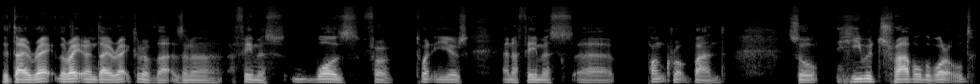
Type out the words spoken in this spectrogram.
the direct the writer and director of that is in a, a famous was for twenty years in a famous uh, punk rock band. So he would travel the world,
